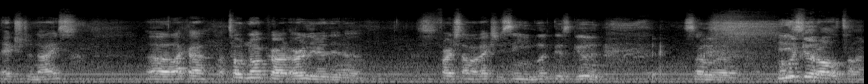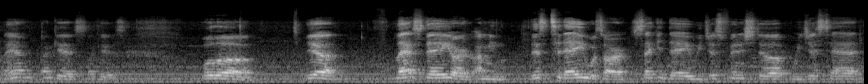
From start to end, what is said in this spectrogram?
extra nice. Uh, like I, I told Norcott earlier that uh, it's the first time I've actually seen him look this good. So uh, I look good all the time. Yeah, I guess, I guess. Well, uh, yeah, last day, or I mean, this today was our second day. We just finished up. We just had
